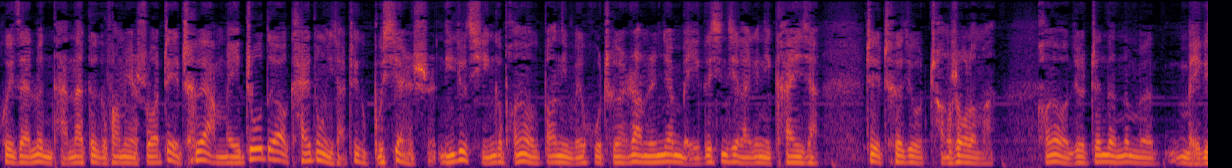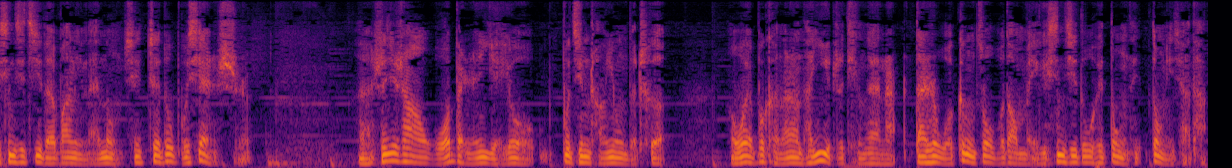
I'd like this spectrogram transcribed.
会在论坛呢各个方面说这车呀每周都要开动一下，这个不现实。你就请一个朋友帮你维护车，让人家每一个星期来给你开一下，这车就长寿了吗？朋友就真的那么每个星期记得帮你来弄，其实这都不现实。呃，实际上我本人也有不经常用的车，我也不可能让它一直停在那儿，但是我更做不到每个星期都会动动一下它。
